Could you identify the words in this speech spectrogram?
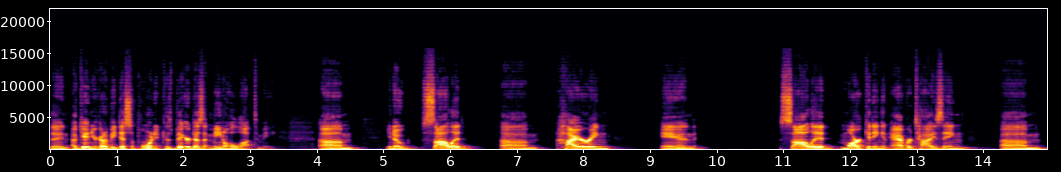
then again, you're going to be disappointed because bigger doesn't mean a whole lot to me. Um, you know, solid um, hiring and solid marketing and advertising, um,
